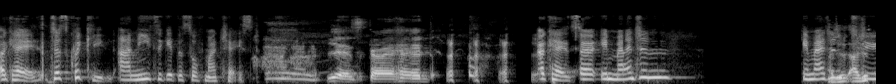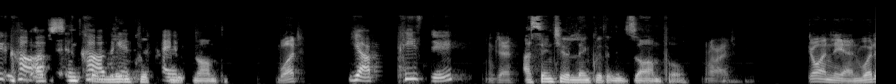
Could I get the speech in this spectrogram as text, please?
Okay, just quickly, I need to get this off my chest. Yes, go ahead. Okay, so imagine, Imagine just, two just, cards, cards against the. What? Yeah, please do. Okay. I sent you a link with an example. All right. Go on, Leanne. What?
